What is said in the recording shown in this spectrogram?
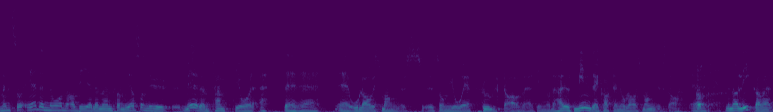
Men så er det noen av de elementene Vi er altså nå mer enn 50 år etter eh, Olaus Magnus, som jo er fullt av eh, ting. Og det her er jo et mindre kart enn Olaus Magnus, da. Eh, Ja. Men allikevel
